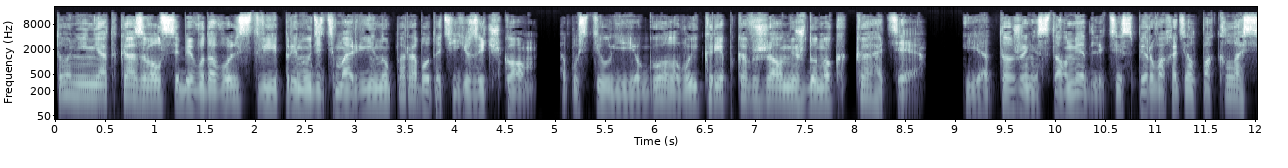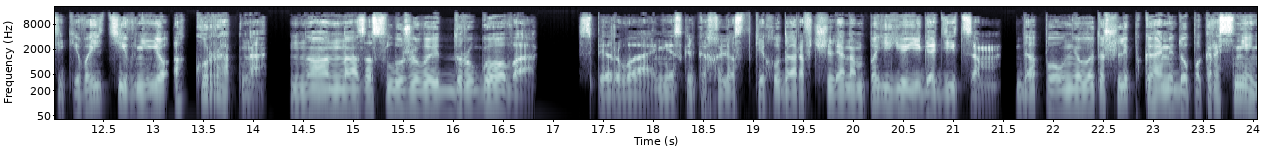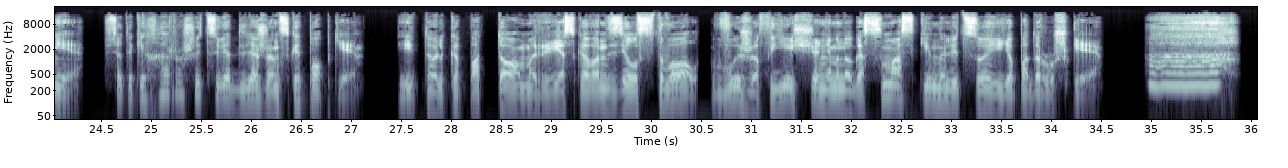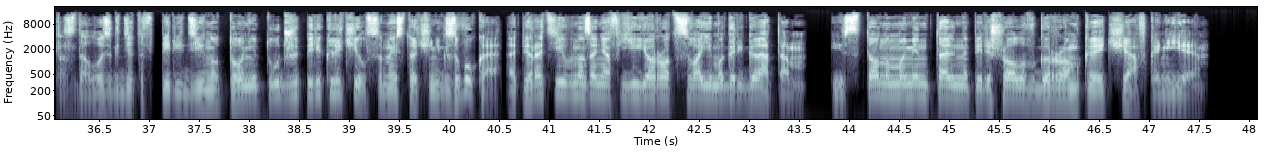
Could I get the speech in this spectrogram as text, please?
Тони не отказывал себе в удовольствии принудить Марину поработать язычком. Опустил ее голову и крепко вжал между ног Кате. Я тоже не стал медлить и сперва хотел по классике войти в нее аккуратно, но она заслуживает другого. Сперва несколько хлестких ударов членом по ее ягодицам. Дополнил это шлепками до покраснения. Все-таки хороший цвет для женской попки. И только потом резко вонзил ствол, выжав еще немного смазки на лицо ее подружки. Ах! Раздалось где-то впереди, но Тони тут же переключился на источник звука, оперативно заняв ее рот своим агрегатом и стон моментально перешел в громкое чавканье.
